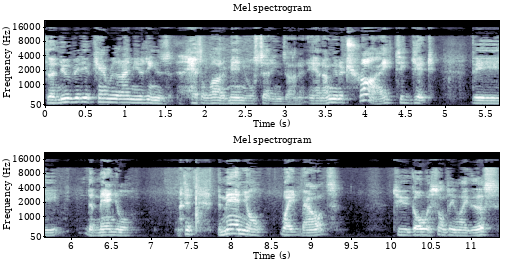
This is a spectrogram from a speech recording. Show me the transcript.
The new video camera that I'm using is, has a lot of manual settings on it, and I'm going to try to get the the manual the manual white balance to go with something like this,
